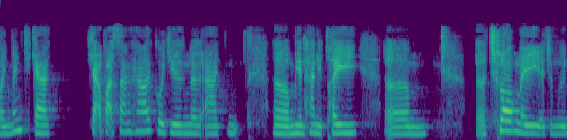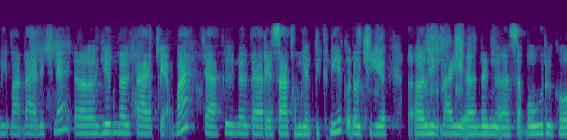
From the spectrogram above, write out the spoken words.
បាញ់មិញការចាក់វ៉ាក់សាំងហើយក៏យើងនៅអាចមានហានិភ័យអឺឆ្លងនៃជំងឺនេះបានដែរដូច្នេះយើងនៅតែពាក់ម៉ាស់ចាគឺនៅតែរក្សាគម្លាតពីគ្នាក៏ដូចជាលាងដៃនឹងសាប៊ូឬក៏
